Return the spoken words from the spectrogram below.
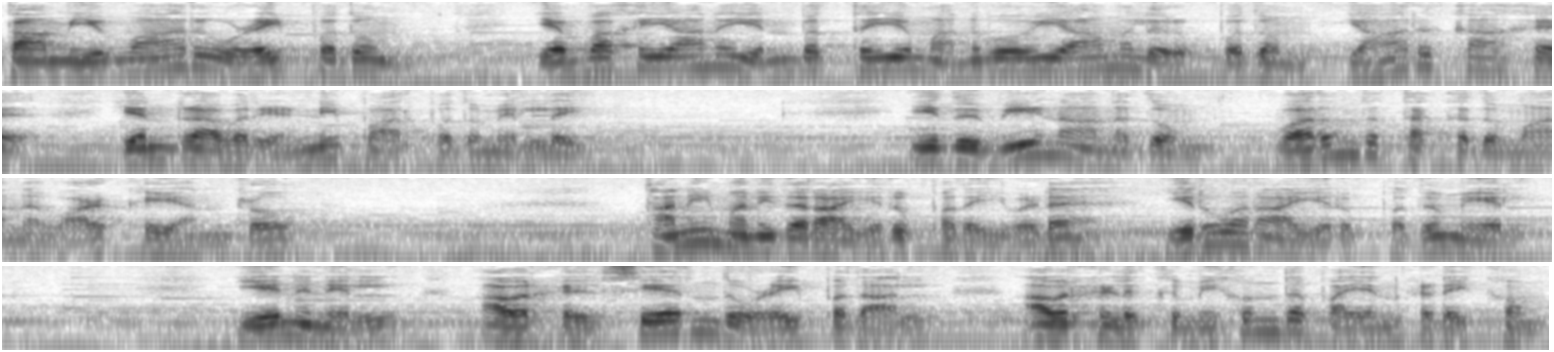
தாம் இவ்வாறு உழைப்பதும் எவ்வகையான இன்பத்தையும் அனுபவியாமல் இருப்பதும் யாருக்காக என்று அவர் எண்ணி பார்ப்பதும் இல்லை. இது வீணானதும் வருந்தத்தக்கதுமான வாழ்க்கை அன்றோ? தனி மனிதராயிருப்பதை விட இருவராயிருப்பது மேல். ஏனெனில் அவர்கள் சேர்ந்து உழைப்பதால் அவர்களுக்கு மிகுந்த பயன் கிடைக்கும்.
